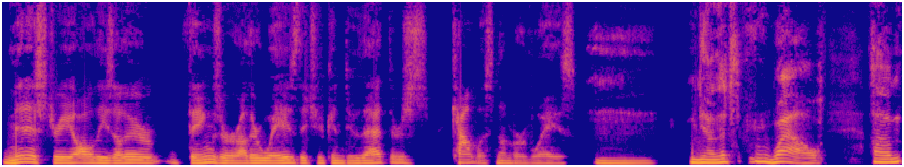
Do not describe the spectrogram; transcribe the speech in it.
ministry, all these other things or other ways that you can do that. There's countless number of ways. Mm. Yeah, that's wow. Um,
